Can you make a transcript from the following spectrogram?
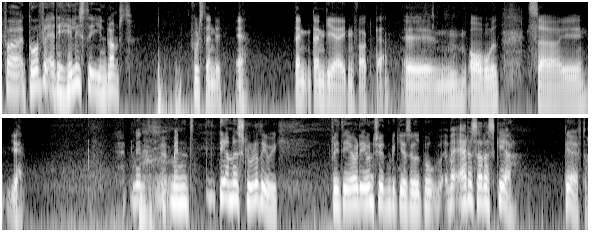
For guffe er det helligste i en blomst. Fuldstændig, ja. Den, den giver jeg ikke en fuck der øh, overhovedet. Så øh, ja, Men, men dermed slutter det jo ikke. Fordi det er jo et eventyr, den begiver sig ud på. Hvad er det så, der sker derefter?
